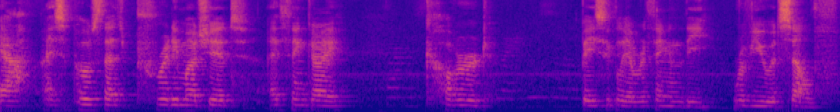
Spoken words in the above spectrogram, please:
Yeah, I suppose that's pretty much it. I think I covered basically everything in the review itself.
